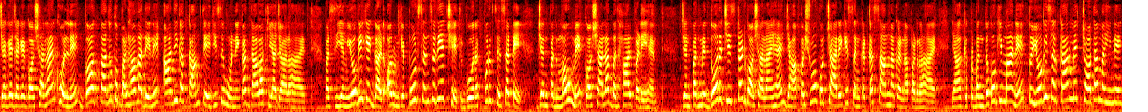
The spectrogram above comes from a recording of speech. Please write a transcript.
जगह जगह गौशालाएँ खोलने, गौ उत्पादों को बढ़ावा देने आदि का काम तेज़ी से होने का दावा किया जा रहा है। पर सीएम योगी के गढ़ और उनके पूर्व संसदीय क्षेत्र गोरखपुर से सटे जनपद मऊ में गौशाला बदहाल पड़े हैं। जनपद में दो रजिस्टर्ड गौशालाएँ हैं, जहाँ पशुओं को चारे के संकट का सामना करना पड़ रहा है। यहाँ के प्रबंधकों की माने तो योगी सरकार में चौदह महीने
